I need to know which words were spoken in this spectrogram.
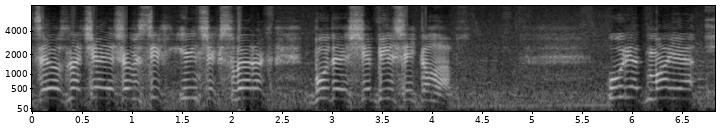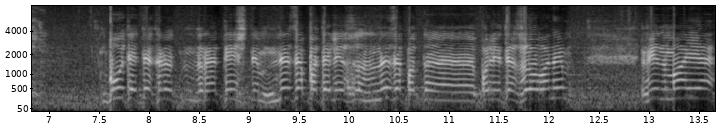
Це означає, що в всіх інших сферах буде ще більший колапс. Уряд має бути технократичним, не запаталіз- не заполітизованим. Він має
